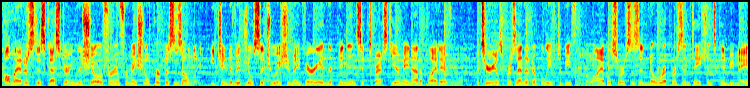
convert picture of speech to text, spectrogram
All matters discussed during this show are for informational purposes only. Each individual situation may vary, and the opinions expressed here may not apply to everyone. Materials presented are believed to be from reliable sources, and no representations can be made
